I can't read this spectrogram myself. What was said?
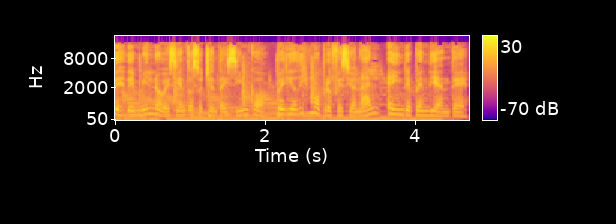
desde 1985, periodismo profesional e independiente.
